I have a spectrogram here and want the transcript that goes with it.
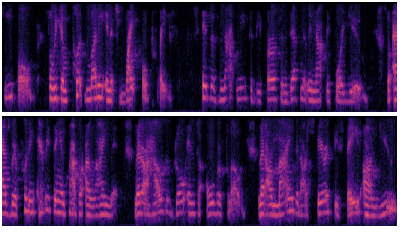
people so we can put money in its rightful place, it does not need to be first and definitely not before you. So as we're putting everything in proper alignment, let our houses go into overflow. Let our minds and our spirits be stayed on you.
